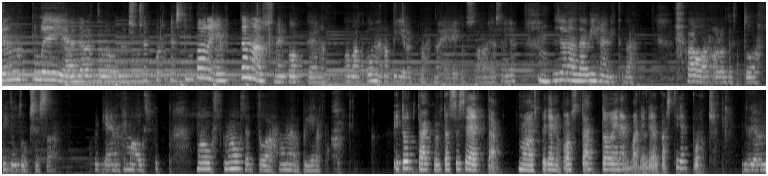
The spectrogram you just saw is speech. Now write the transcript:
Tervetuloa uuden podcastin pariin. Tämän sen kokkeena ovat omenapiirakka, no ei tossa rajasen. Mm. Me syödään tää vihreänkin tätä kauan odotettua vitutuksessa oikein maustu, maust, maustettua omenapiirakkaa. Vituttaa kyllä tässä se, että mun olisi pitänyt ostaa toinen vaniljakastikepurkki. Eli on,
